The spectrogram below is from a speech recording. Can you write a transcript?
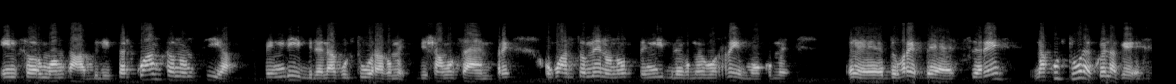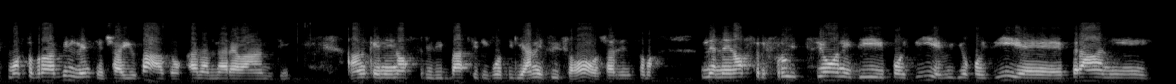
insormontabili. Per quanto non sia spendibile la cultura, come diciamo sempre, o quantomeno non spendibile come vorremmo, come eh, dovrebbe essere, la cultura è quella che molto probabilmente ci ha aiutato ad andare avanti, anche nei nostri dibattiti quotidiani sui social, insomma, nelle nostre fruizioni di poesie, videopoesie, brani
